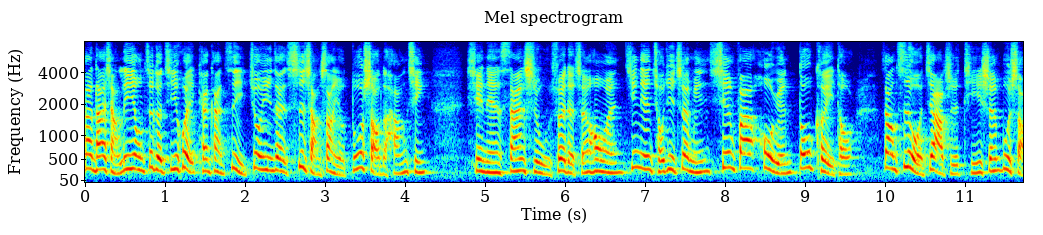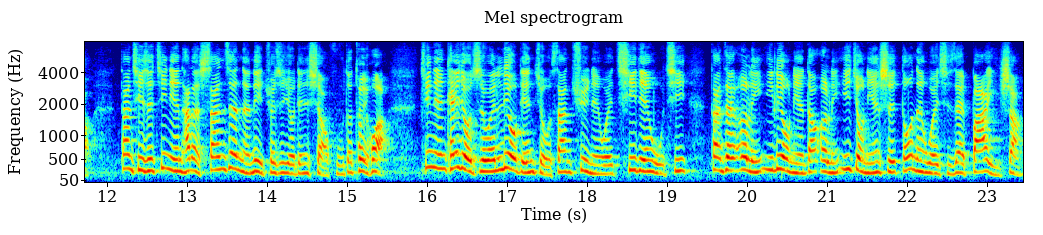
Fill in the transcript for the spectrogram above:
但他想利用这个机会，看看自己究竟在市场上有多少的行情。现年三十五岁的陈宏文，今年球季证明先发后援都可以投，让自我价值提升不少。但其实今年他的三振能力却是有点小幅的退化。今年 K 九值为六点九三，去年为七点五七，但在二零一六年到二零一九年时都能维持在八以上。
